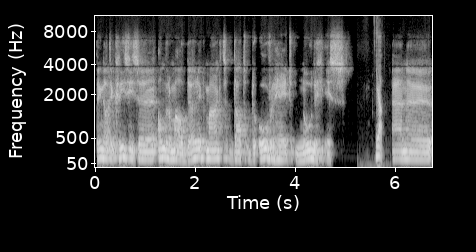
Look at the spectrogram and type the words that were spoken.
Ik denk dat de crisis andermaal duidelijk maakt dat de overheid nodig is. Ja. En uh,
